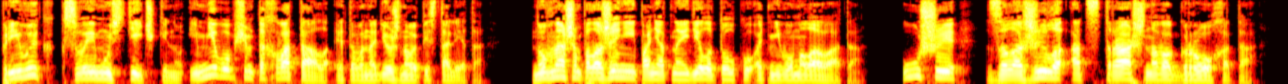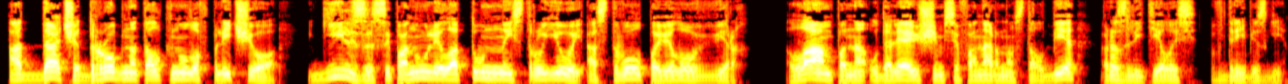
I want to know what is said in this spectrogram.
Привык к своему Стечкину, и мне, в общем-то, хватало этого надежного пистолета. Но в нашем положении, понятное дело, толку от него маловато. Уши заложило от страшного грохота. Отдача дробно толкнула в плечо — Гильзы сыпанули латунной струей, а ствол повело вверх. Лампа на удаляющемся фонарном столбе разлетелась в дребезги.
